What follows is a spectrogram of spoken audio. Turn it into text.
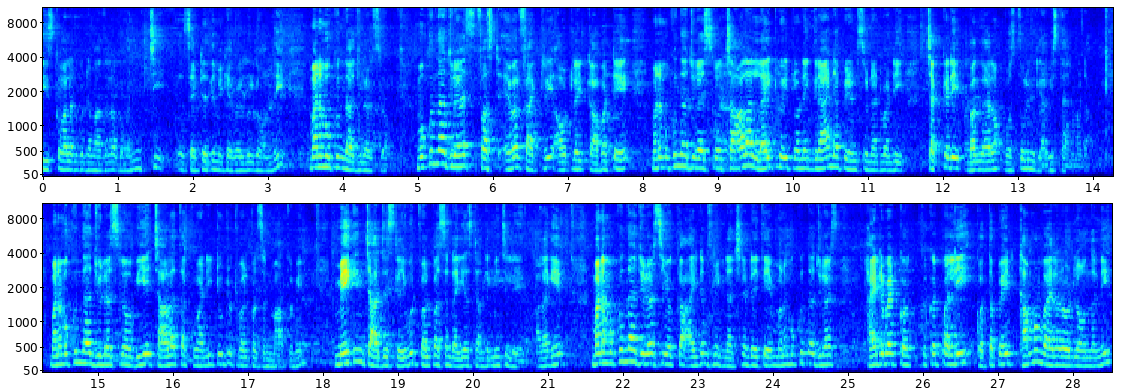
తీసుకోవాలనుకుంటే మాత్రం ఒక మంచి సెట్ అయితే మీకు అవైలబుల్గా ఉంది. మన ముకుందా జ్యువెలర్స్లో Mukunda jewellers first ever factory outlet కాబట్టి మన ముకుందా జ్యువెలర్స్లో చాలా లైట్ వెయిట్లోనే గ్రాండ్ అపిరెన్స్ ఉన్నటువంటి చక్కటి బంగారం వస్తువులు మీకు లభిస్తాయన్నమాట. మన ముకుందా జ్యువెలర్స్లో విఏ చాలా తక్కువ అండి టూ టు ట్వెల్వ్ పర్సెంట్ మాత్రమే. మేకింగ్ ఛార్జెస్ లేవు ట్వెల్వ్ పర్సెంట్ హైయెస్ట్ అంతకుమించి లేదు. అలాగే మన ముకుందా జ్యువెలర్స్ యొక్క ఐటమ్స్ మీకు నచ్చినట్టయితే మన ముకుందా జ్యువెలర్స్ హైదరాబాద్ కొ- కుకట్పల్లి కొత్తపేట్ ఖమ్మం వైరా రోడ్లో ఉందండి.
